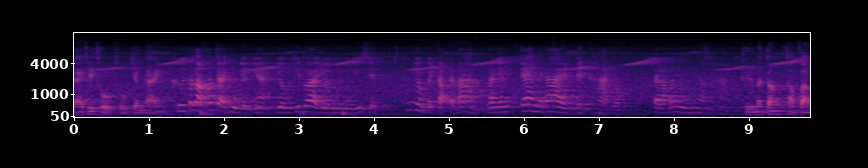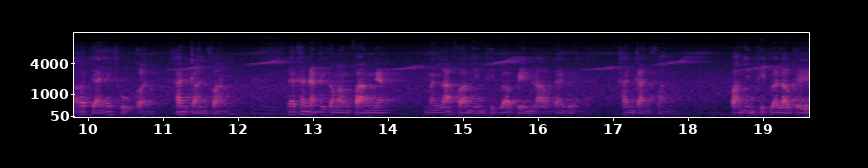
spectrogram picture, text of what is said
และไอ้ที่ถูกถูกยังไง คือถ้าเราเข้าใจถูกอย่างเงี้ยโยมคิดว่าโยมอยู่ตรงนี้เสร็จถ้าโยมไปกลับไปบ้าน เรายังแก้ไม่ได้เด็ดขาดหรอก แต่เราก็ยังไม่ยอมทำคือมันต้องทำความเข้าใจให้ถูกก่อนขั้นการฟังอืมและขณะที่กำลังฟังเนี่ย มันละความเห็นผิดว่าเป็นเราได้ด้วยนะขั้นการฟัง ความเห็นผิดว่าเราเคย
